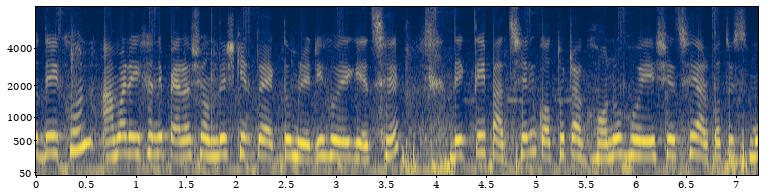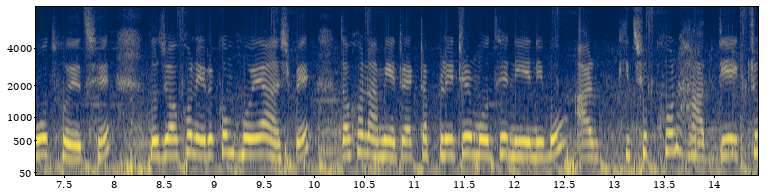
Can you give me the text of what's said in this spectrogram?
তো দেখুন, আমার এখানে প্যারা সন্দেশ কিন্তু একদম রেডি হয়ে গেছে। দেখতেই পাচ্ছেন কতটা ঘন হয়ে এসেছে আর কত স্মুথ হয়েছে। তো যখন এরকম হয়ে আসবে, তখন আমি এটা একটা প্লেটের মধ্যে নিয়ে নিব আর কিছুক্ষণ হাত দিয়ে একটু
